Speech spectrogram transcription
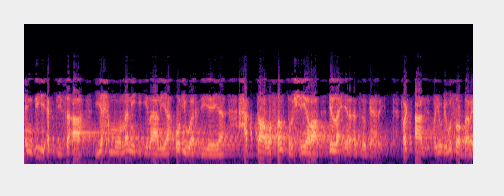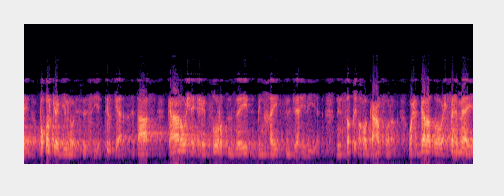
cindihi agtiisa ah yaxmuunanii i ilaaliya oo i waardiyeeya xataa wasaltu lxiira ilaa xiira aan soo gaaray. Rag aan igu soo daray boqolkaa geelna waa isoo siiyey. Tilka taas kaana waxay ahayd suuratu zayd bin khayl fi ljaahiliya nin saqi ahoo gacan furan wax garad oo wax fahmaaya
